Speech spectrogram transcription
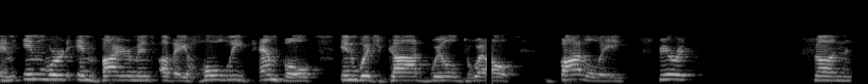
an inward environment of a holy temple in which God will dwell bodily, spirit, son,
